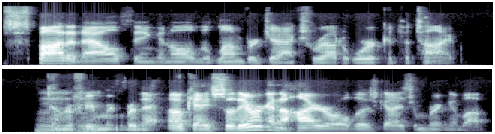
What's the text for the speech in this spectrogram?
spotted owl thing and all the lumberjacks were out of work at the time. Mm-hmm. Don't know if you mm-hmm. remember that. Okay, so they were going to hire all those guys and bring them up.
